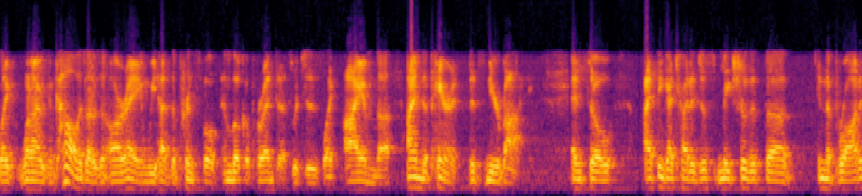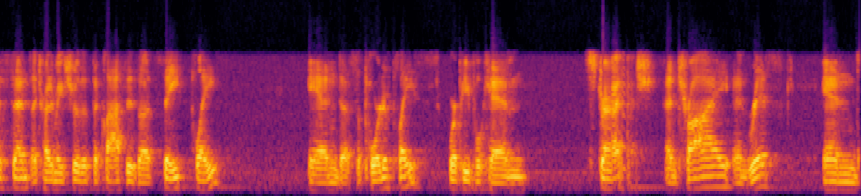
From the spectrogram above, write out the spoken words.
like when i was in college i was an ra and we had the principle in loco parentis which is like i am the i'm the parent that's nearby. And so i think i try to just make sure that the in the broadest sense i try to make sure that the class is a safe place and a supportive place where people can stretch and try and risk and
